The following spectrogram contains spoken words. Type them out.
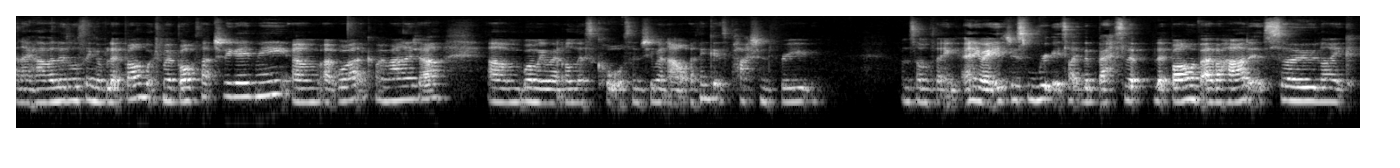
And I have a little thing of lip balm, which my boss actually gave me um, at work, my manager, um, when we went on this course and she went out, I think it's passion fruit and something. Anyway, it's just, it's like the best lip, lip balm I've ever had. It's so like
